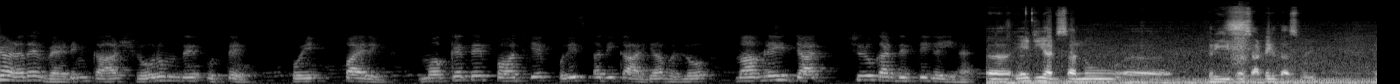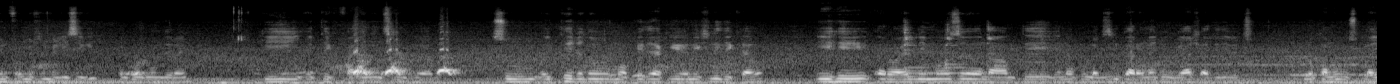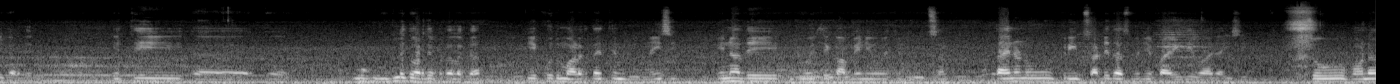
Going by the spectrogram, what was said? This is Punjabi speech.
ਹਰਿਆਣਾ ਦੇ ਵੈਡਿੰਗ ਕਾਰ ਸ਼ੋਰੂਮ ਦੇ ਉੱਤੇ ਹੋਈ ਫਾਇਰਿੰਗ। ਮੌਕੇ ਤੇ ਪਹੁੰਚ ਕੇ ਪੁਲਿਸ ਅਧਿਕਾਰੀਆਂ ਵੱਲੋਂ ਮਾਮਲੇ ਦੀ ਜਾਂਚ ਸ਼ੁਰੂ ਕਰ ਦਿੱਤੀ ਗਈ ਹੈ। ਇਹ ਜੀ ਅੱਜ ਸਾਨੂੰ ਕਰੀਬ 10:30 ਵਜੇ ਇਨਫੋਰਮੇਸ਼ਨ ਮਿਲੀ ਸੀਗੀ ਕੰਟਰੋਲ ਰੂਮ ਦੇ ਰਾਹੀਂ ਕਿ ਇੱਥੇ ਇੱਕ ਫਾਇਰ ਇਨਸੀਡੈਂਟ ਹੋਇਆ ਵਾ। ਸੋ ਇੱਥੇ ਜਦੋਂ ਮੌਕੇ ਤੇ ਆ ਕੇ ਇਨੀਸ਼ੀਅਲੀ ਦੇਖਿਆ ਵਾ, ਇਹ ਰਾਇਲ ਨਿਮੋਸ ਨਾਮ ਤੇ ਇਹਨਾਂ ਕੋਲ ਲਗਜ਼ਰੀ ਕਾਰਨ ਹੈ ਜੋ ਵਿਆਹ ਸ਼ਾਦੀ ਦੇ ਵਿੱਚ ਲੋਕਾਂ ਨੂੰ ਸਪਲਾਈ ਕਰਦੇ ਨੇ। ਇੱਥੇ ਅ, ਮੁੱਢਲੇ ਤੌਰ ਤੇ ਪਤਾ ਲੱਗਾ ਕਿ ਖੁਦ ਮਾਲਕ ਤਾਂ ਇੱਥੇ ਮੌਜੂਦ ਨਹੀਂ ਸੀ। ਇਹਨਾਂ ਦੇ ਜੋ ਇੱਥੇ ਕਾਮੇ ਨੇ ਉਹ ਇੱਥੇ ਮੌਜੂਦ ਸਨ। ਤਾਂ ਇਹਨਾਂ ਨੂੰ ਕਰੀਬ 10:30 ਵਜੇ ਫਾਇਰਿੰਗ ਦੀ ਆਵਾਜ਼ ਆਈ ਸੀ। ਸੋ ਹੁਣ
